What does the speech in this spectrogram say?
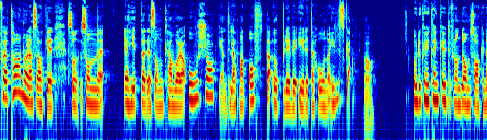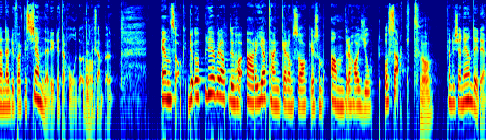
får jag ta några saker som, som jag hittade som kan vara orsaken till att man ofta upplever irritation och ilska? Ja. Och du kan ju tänka utifrån de sakerna när du faktiskt känner irritation då, till Ja. exempel. En sak, du upplever att du har arga tankar om saker som andra har gjort och sagt. Ja. Kan du känna igen dig i det?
